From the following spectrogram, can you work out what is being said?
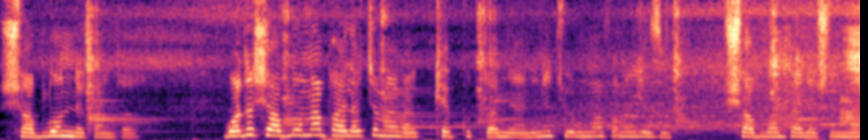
Şablon ne kanka? Bu arada şablonlar paylaşacağım hemen. CapCut'tan yani. Net yorumlar falan yazın. Şablon paylaşımı.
